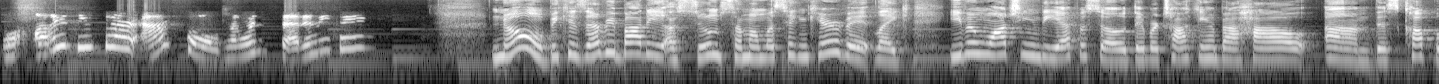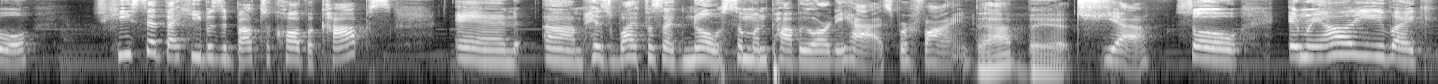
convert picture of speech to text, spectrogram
Well, all these people are assholes. No one said anything. No, because everybody assumed someone was taking care of it. Like even watching the episode, they were talking about how um this couple he said that he was about to call the cops And um, his wife was like, no, someone probably already has. We're fine. That bitch. Yeah. So in reality, like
